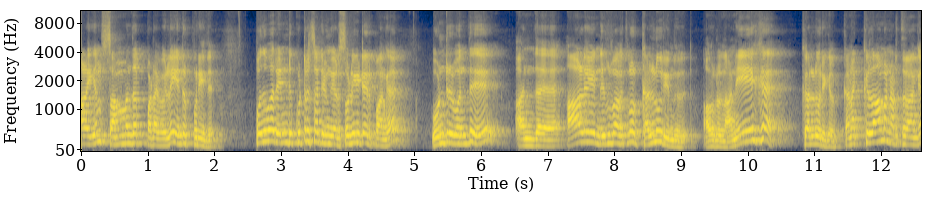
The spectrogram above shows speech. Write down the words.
ஆலயம் சம்பந்தப்படவில்லை என்று புரியுது. பொதுவாக ரெண்டு குற்றச்சாட்டு இவங்க சொல்லிக்கிட்டே இருப்பாங்க. ஒன்று வந்து அந்த ஆலய நிர்வாகத்தில் ஒரு கல்லூரி இருந்தது. அவர்கள் அநேக கல்லூரிகள் கணக்கில்லாமல் நடத்துகிறாங்க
